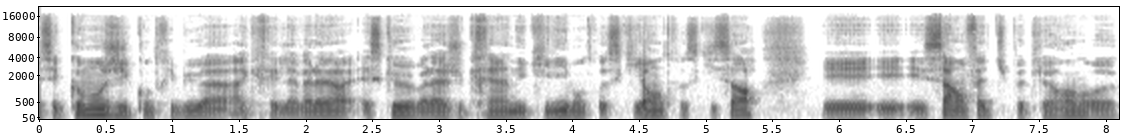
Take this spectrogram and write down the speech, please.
c'est comment j'y contribue à, créer de la valeur. Est-ce que voilà, je crée un équilibre entre ce qui rentre, ce qui sort, et, ça, en fait, tu peux te le rendre euh,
